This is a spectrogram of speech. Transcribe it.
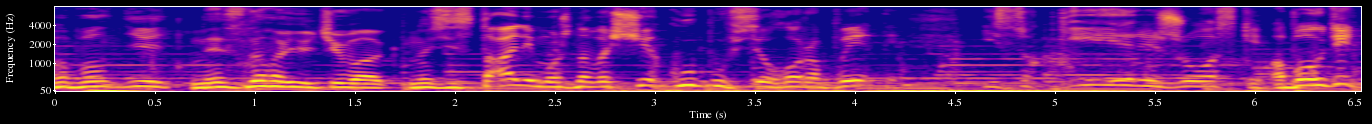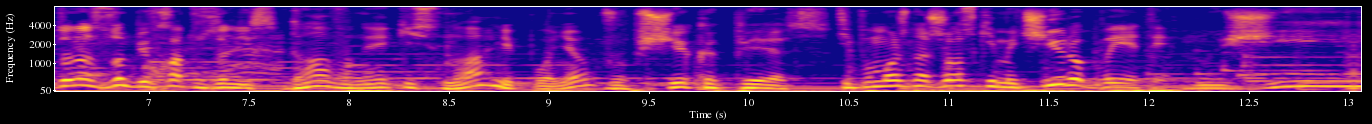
Обалдеть. Не знаю, чувак. Ну зі сталі можна вообще купу всього робити. І сокири жорсткі. Обалдеть, до нас зомбі в хату заліз. Да, вони якісь наглі, поняв? Вообще капець. Типу можна жорсткі мечі робити. Ножі,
